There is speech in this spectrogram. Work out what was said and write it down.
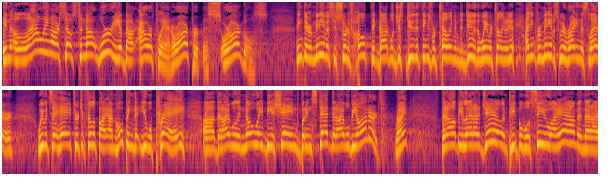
in allowing ourselves to not worry about our plan or our purpose or our goals. I think there are many of us who sort of hope that God will just do the things we're telling Him to do the way we're telling Him to do. I think for many of us, we were writing this letter we would say, Hey, Church of Philippi, I'm hoping that you will pray uh, that I will in no way be ashamed, but instead that I will be honored, right? that I'll be let out of jail and people will see who I am and that I,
